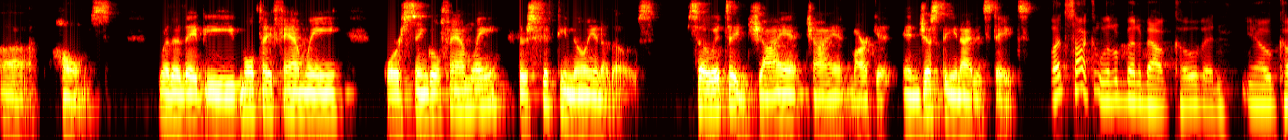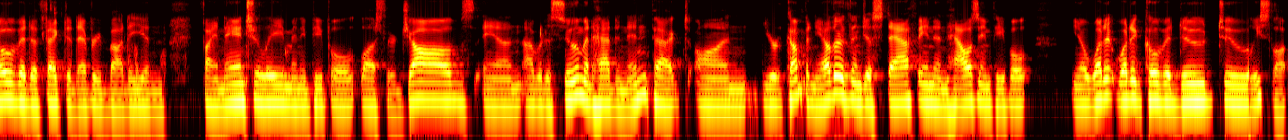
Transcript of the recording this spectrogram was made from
uh, homes, whether they be multifamily or single family. There's 50 million of those. So it's a giant, giant market in just the United States. Let's talk a little bit about COVID. You know, COVID affected everybody, and financially, many people lost their jobs. And I would assume it had an impact on your company, other than just staffing and housing people. You know, what did, what did COVID do to LeaseLock?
